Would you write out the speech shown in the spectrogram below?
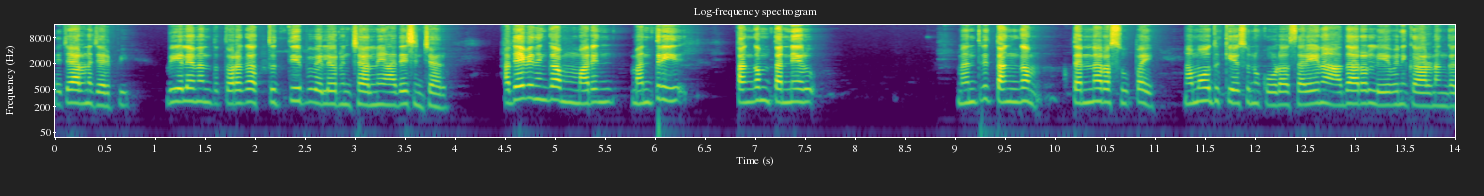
విచారణ జరిపి వీలైనంత త్వరగా తుత్తీర్పు వెలువరించాలని ఆదేశించారు. అదేవిధంగా మరి మంత్రి తంగం తన్నేరు మంత్రి తంగం తెన్నరసుపై నమోదు కేసును కూడా సరైన ఆధారాలు లేవని కారణంగా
